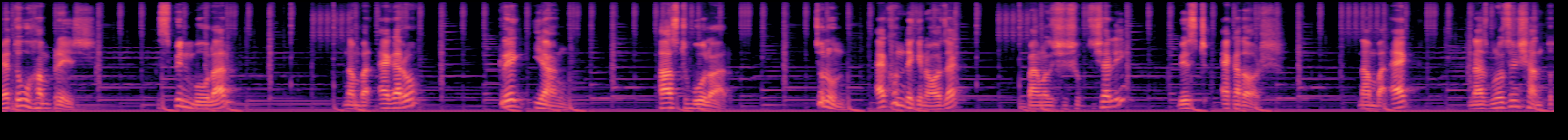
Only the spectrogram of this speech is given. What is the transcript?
Matthew Humphreys spin bowler number এগারো ক্রেগ ইয়াং ফাস্ট বোলার চলুন, এখন দেখে নেওয়া যাক বাংলাদেশের শক্তিশালী বেস্ট একাদশ। নাম্বার এক, Nazmul Hossain Shanto.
